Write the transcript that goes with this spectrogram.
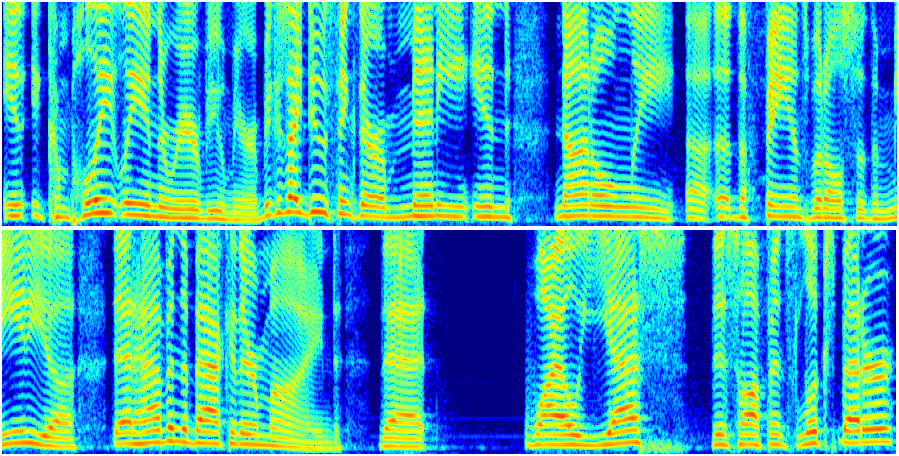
in, in, completely in the rearview mirror because I do think there are many in not only uh, uh, the fans but also the media that have in the back of their mind that while yes this offense looks better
